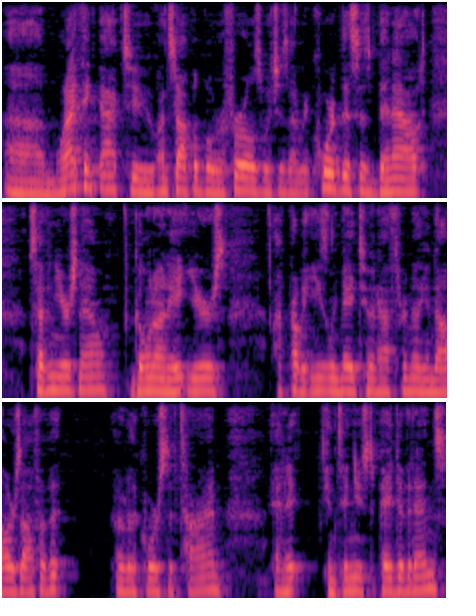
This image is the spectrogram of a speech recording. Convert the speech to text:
Um, when I think back to Unstoppable Referrals, which as I record this has been out seven years now, going on eight years, I've probably easily made two and a half, three million dollars off of it over the course of time. And it continues to pay dividends.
